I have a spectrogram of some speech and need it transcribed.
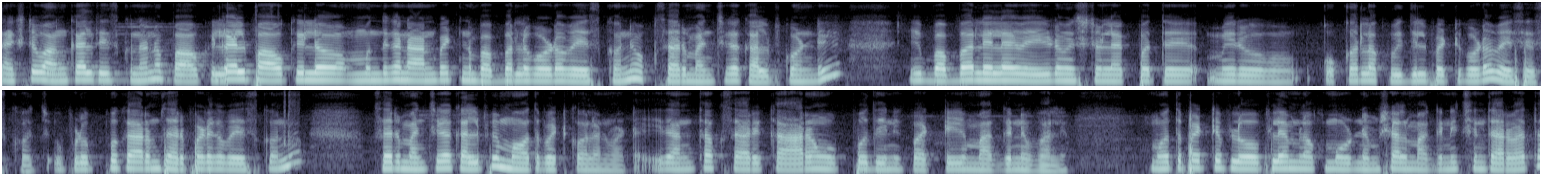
నెక్స్ట్ వంకాయలు తీసుకున్నాను. పావు కిలో వంకాయలు పావు కిలో ముందుగా నానబెట్టిన బొబ్బర్లు కూడా వేసుకొని ఒకసారి మంచిగా కలుపుకోండి. ఈ బొబ్బర్లు ఇలా వేయడం ఇష్టం లేకపోతే మీరు కుక్కర్లో ఒక విజిల్ పెట్టి కూడా వేసేసుకోవచ్చు. ఇప్పుడు ఉప్పు కారం సరిపడగా వేసుకొని ఒకసారి మంచిగా కలిపి మూత పెట్టుకోవాలన్నమాట. ఇదంతా ఒకసారి కారం ఉప్పు దీనికి పట్టి మగ్గనివ్వాలి. మూత పెట్టి ఫ్లో ఫ్లేమ్లో ఒక మూడు నిమిషాలు మగ్గనిచ్చిన తర్వాత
